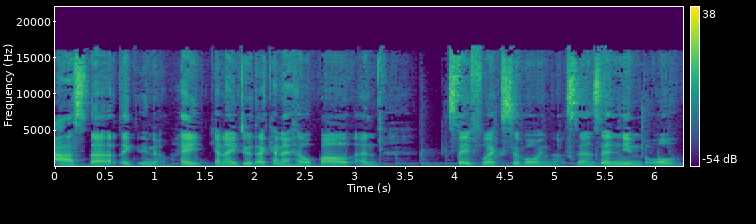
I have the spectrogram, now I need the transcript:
asks that like you know hey can i do that? Can i help out? And stay flexible in that sense and nimble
